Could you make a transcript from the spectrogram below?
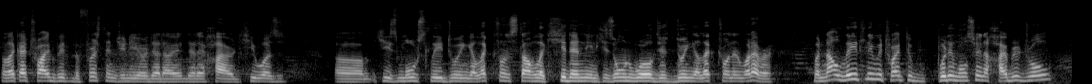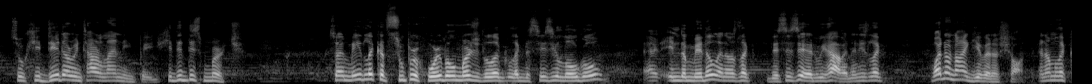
So like i tried with the first engineer that i that i hired. He was um, he's mostly doing electron stuff like hidden in his own world just doing electron and whatever. But now lately we tried to put him also in a hybrid role. So he did our entire landing page. He did this merch. So I made like a super horrible merge, like, like the Sizzy logo uh, in the middle, and I was like, this is it, we have it. And he's like, why don't I give it a shot? And I'm like,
